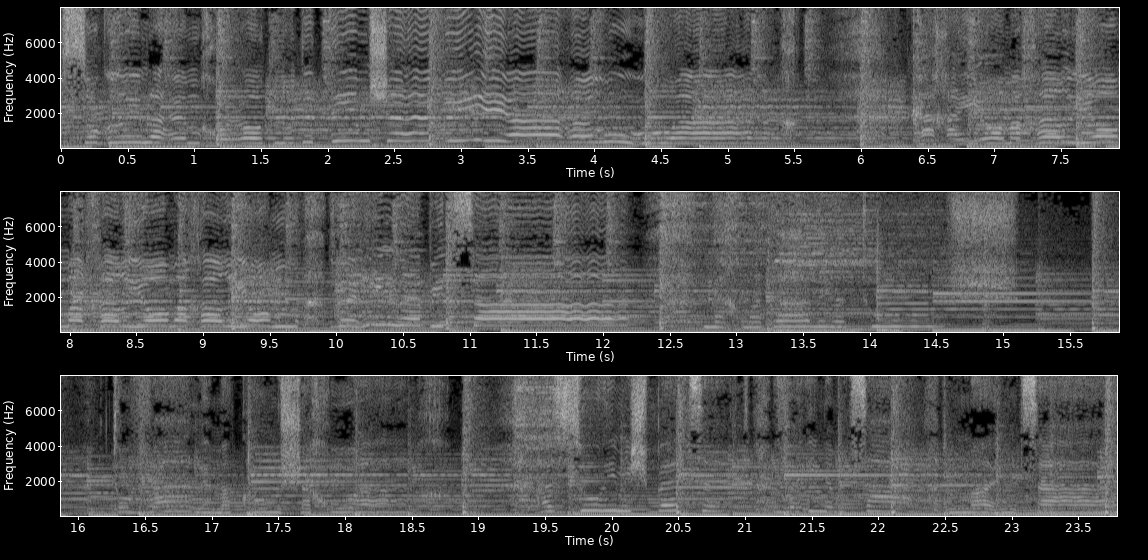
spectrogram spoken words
סוגרים להם חולות נודדים שהביאה הרוח. ככה יום אחר יום אחר יום אחר יום, והנה ביצה נחמדה ליתוש, טובה למקום שכוח. הזו היא משבצת, ואם אמצא, מה אמצא?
